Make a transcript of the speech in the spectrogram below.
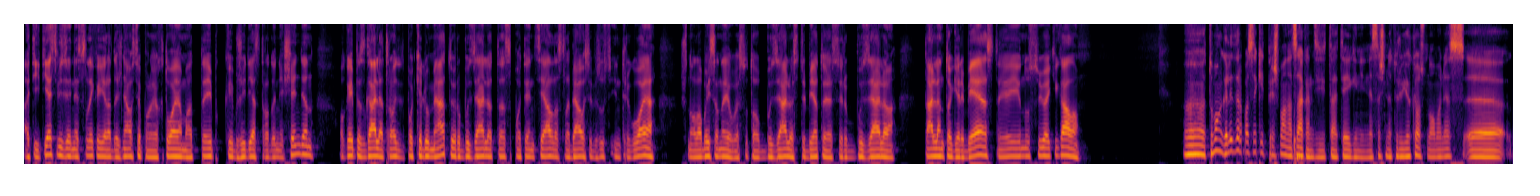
ateities viziją, nes laikai yra dažniausiai projektuojama taip, kaip žaidėjas atrodo ne šiandien, o kaip jis gali atrodyti po kelių metų ir buzelio tas potencialas labiausiai visus intriguoja. Aš nuo labai senai jau esu to buzelio stebėtojas ir buzelio talento gerbėjas, tai einu su juo iki galo. Uh, tu man gali dar pasakyti prieš man atsakant į tą teiginį, nes aš neturiu jokios nuomonės, uh,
